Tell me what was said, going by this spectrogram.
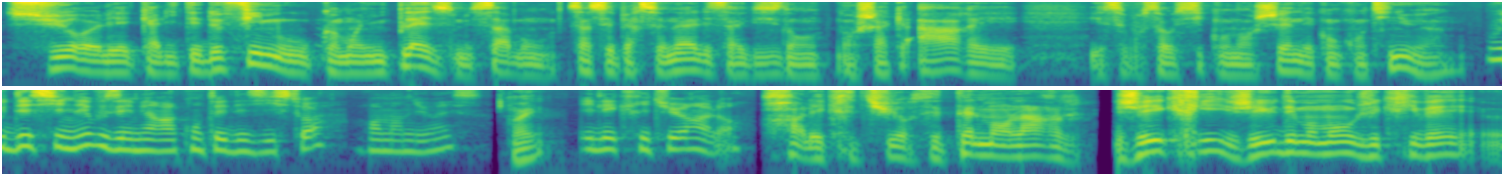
sur les qualités de film ou comment ils me plaisent. Mais ça bon, ça c'est personnel et ça existe dans, dans chaque art et, et c'est pour ça aussi qu'on enchaîne et qu'on continue. Hein. Vous dessinez, vous aimez raconter des histoires, Romain Duris? Oui. Et l'écriture alors? Oh, L'écriture, c'est tellement large. J'ai écrit, j'ai eu des moments où j'écrivais euh,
